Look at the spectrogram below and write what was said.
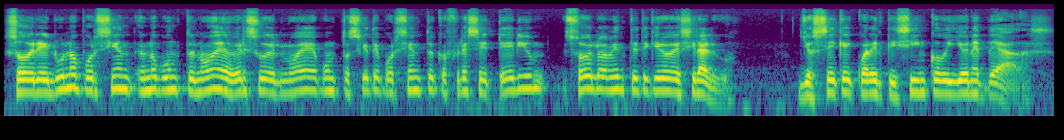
sobre el 1.9 versus el 9.7% que ofrece Ethereum, solamente te quiero decir algo. Yo sé que hay 45 billones de hadas.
